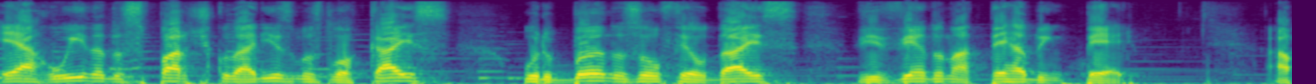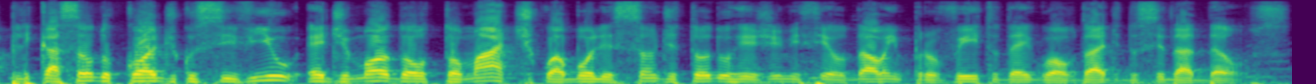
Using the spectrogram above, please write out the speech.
é a ruína dos particularismos locais, urbanos ou feudais, vivendo na terra do império. A aplicação do Código Civil é de modo automático a abolição de todo o regime feudal em proveito da igualdade dos cidadãos.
